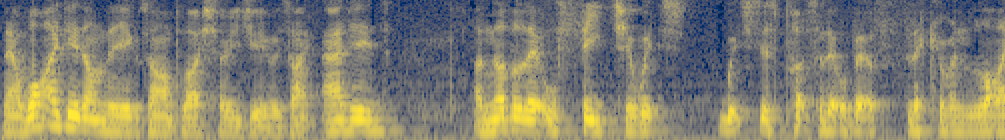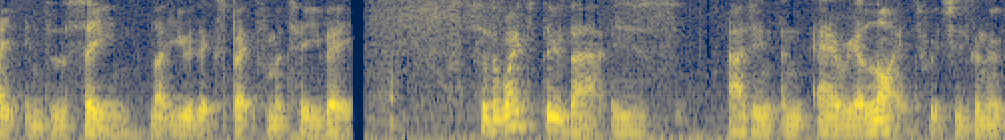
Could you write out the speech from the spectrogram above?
Now what I did on the example I showed you is I added another little feature which which just puts a little bit of flicker and light into the scene that you would expect from a TV. So the way to do that is adding an area light which is going to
